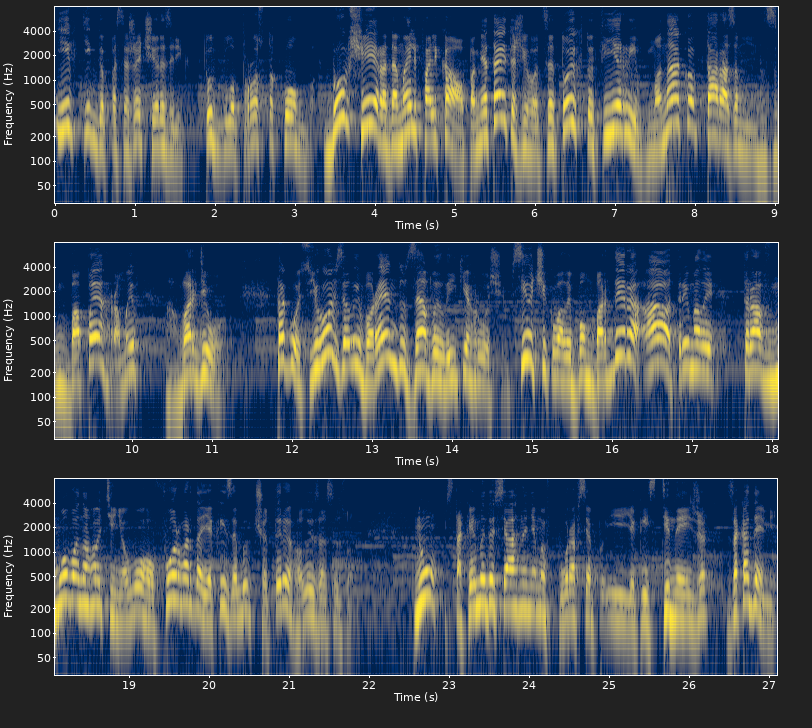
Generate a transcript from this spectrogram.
і втік до ПСЖ через рік. Тут було просто комбо. Був ще й Радамель Фалькао. Пам'ятаєте ж його? Це той, хто фієрив Монако та разом з Мбапе громив Гвардіолу. Так ось його взяли в оренду за великі гроші. Всі очікували бомбардира, а отримали травмованого тіньового форварда, який забив 4 голи за сезон. Ну, з такими досягненнями впорався б і якийсь тінейджер з академії.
